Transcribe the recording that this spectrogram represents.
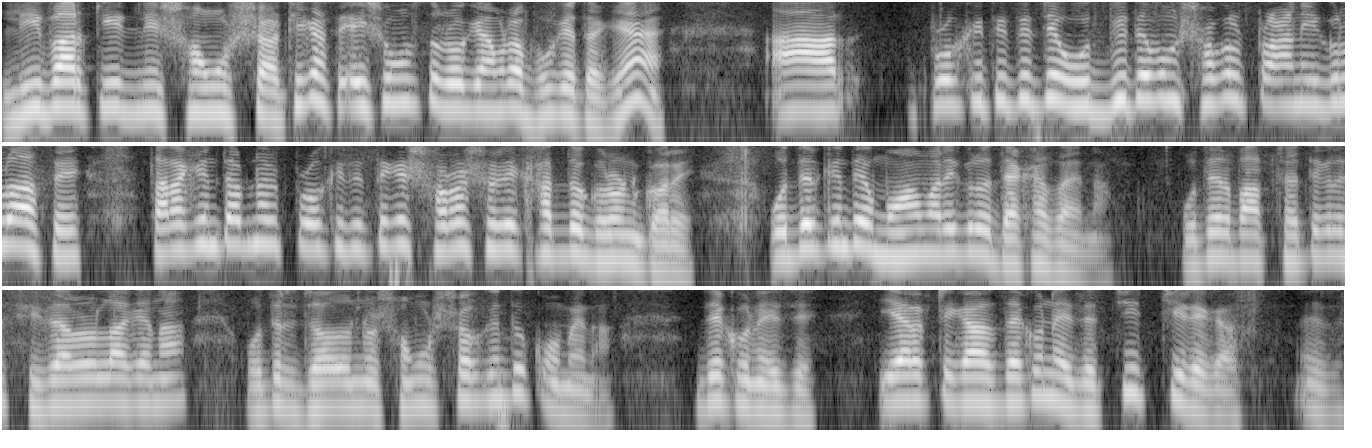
লিভার, কিডনির সমস্যা, ঠিক আছে? এই সমস্ত রোগে আমরা ভুগে থাকি হ্যাঁ? আর প্রকৃতিতে যে উদ্ভিদ এবং সকল প্রাণীগুলো আছে, তারা কিন্তু আপনার প্রকৃতি থেকে সরাসরি খাদ্য গ্রহণ করে। ওদের কিন্তু এই মহামারীগুলো দেখা যায় না। ওদের বাচ্চা হতে গেলে সিজারও লাগে না, ওদের জন্য সমস্যাও কিন্তু কমে না। দেখুন এই যে ইয়ার একটি গাছ দেখুন, এই যে চিটচিড়ে গাছ, এই যে,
